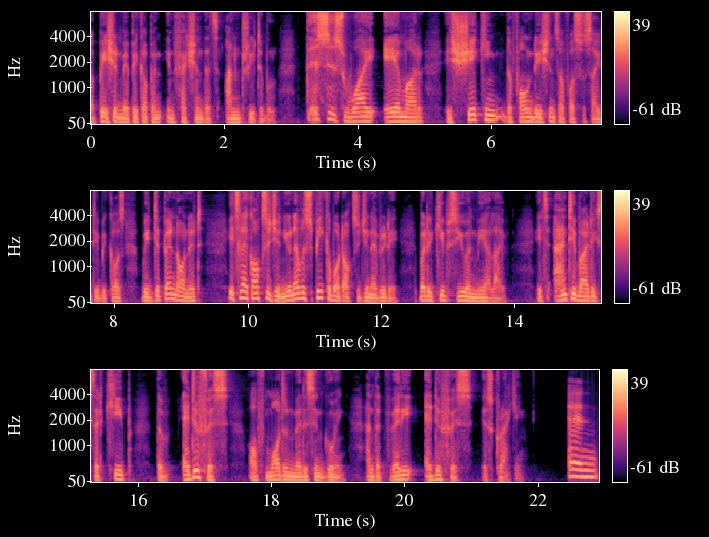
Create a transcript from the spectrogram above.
a patient may pick up an infection that's untreatable. This is why AMR is shaking the foundations of our society because we depend on it. It's like oxygen. You never speak about oxygen every day, but it keeps you and me alive. It's antibiotics that keep the edifice of modern medicine going, and that very edifice is cracking. And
